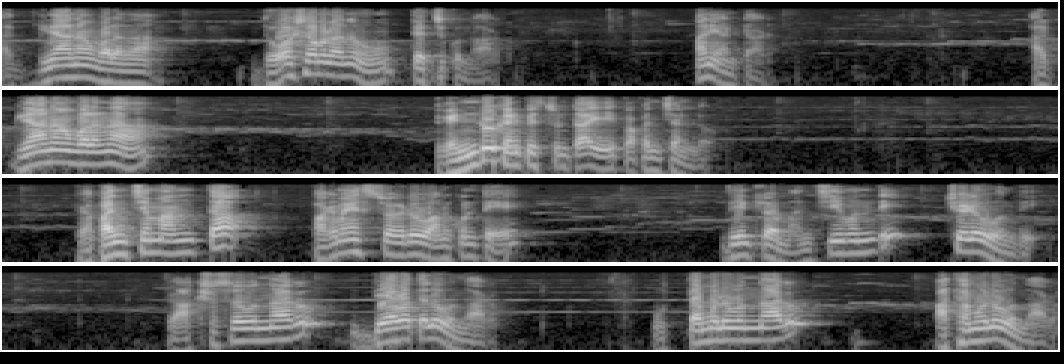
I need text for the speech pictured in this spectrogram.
అజ్ఞానం వలన దోషములను తెచ్చుకున్నాడు అని అంటాడు. అజ్ఞానం వలన రెండూ కనిపిస్తుంటాయి ప్రపంచంలో. ప్రపంచమంతా పరమేశ్వరుడు అనుకుంటే దీంట్లో మంచి ఉంది చెడు ఉంది. రాక్షసులు ఉన్నారు దేవతలు ఉన్నారు. ఉత్తములు ఉన్నారు అథములు ఉన్నారు.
